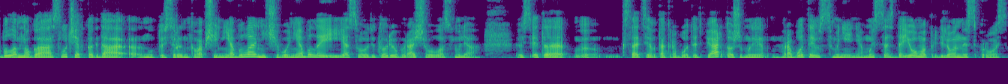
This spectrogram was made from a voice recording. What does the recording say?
было много случаев, когда, э, ну, то есть рынка вообще не было, ничего не было, и я свою аудиторию выращивала с нуля. То есть это, э, кстати, вот так работает пиар, тоже мы работаем с мнением, мы создаем определенный спрос.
